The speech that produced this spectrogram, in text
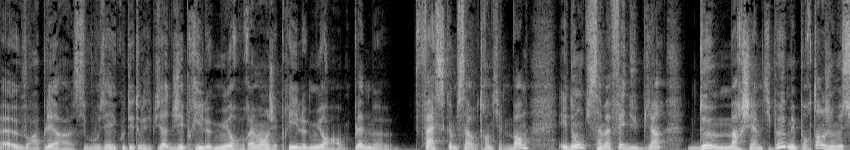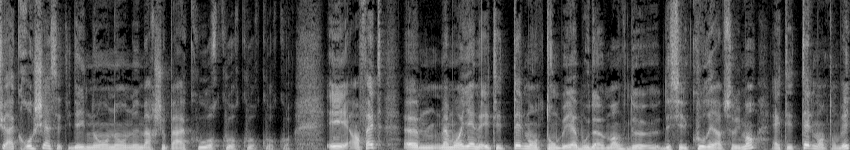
Euh, vous vous rappelez, hein, si vous avez écouté tous les épisodes, j'ai pris le mur, vraiment, j'ai pris le mur en pleine face comme ça au 30e borne. Et donc, ça m'a fait du bien de marcher un petit peu, mais pourtant, je me suis accroché à cette idée, non, non, ne marche pas, cours, cours, cours, cours, cours. Et en fait, euh, ma moyenne était tellement tombée, à bout d'un moment d'essayer de courir absolument, elle était tellement tombée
